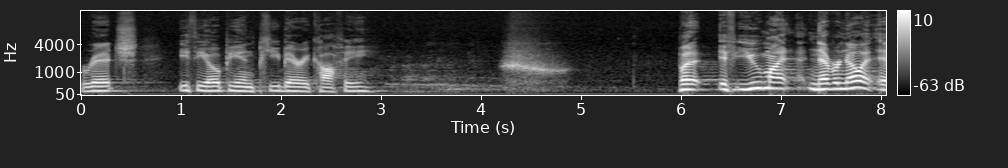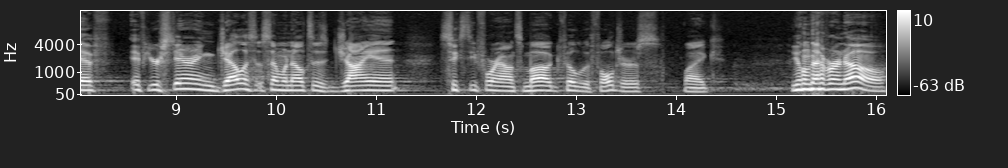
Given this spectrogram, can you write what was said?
rich Ethiopian pea berry coffee. But if you might never know it if if you're staring jealous at someone else's giant 64 ounce mug filled with Folgers, like you'll never know.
